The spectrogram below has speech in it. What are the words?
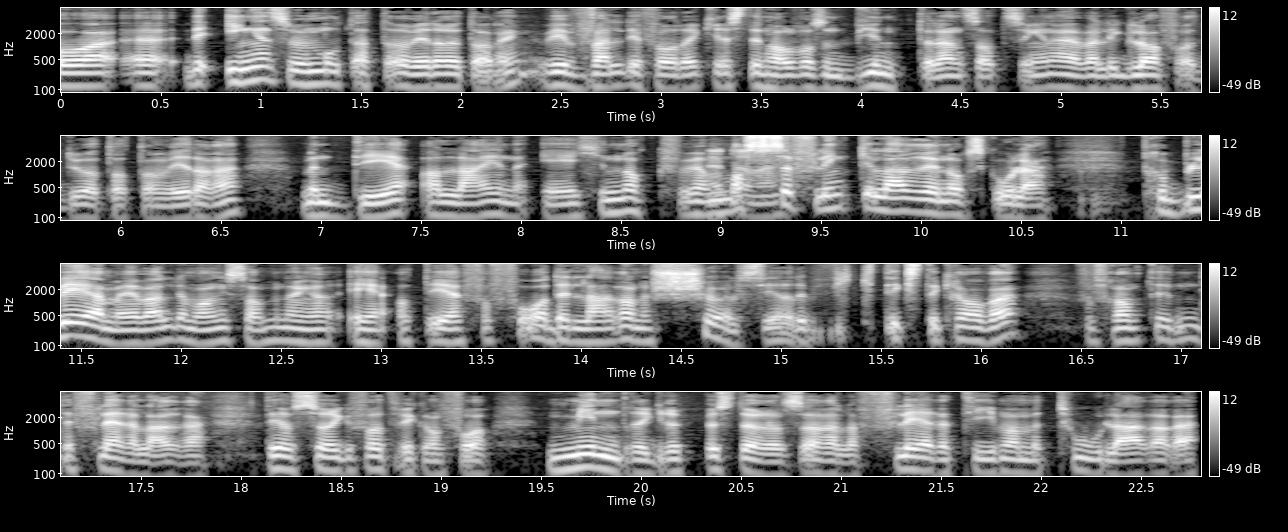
og eh, Det er ingen som er mot etter- og videreutdanning. Vi er veldig for det. Kristin Halvorsen begynte den satsingen. og Jeg er veldig glad for at du har tatt den videre. Men det alene er ikke nok. For vi har masse flinke lærere i norsk skole. Problemet i veldig mange sammenhenger er at de er for få. Det lærerne sjøl sier er det viktigste kravet for framtiden, det er flere lærere. Det å sørge for at vi kan få mindre gruppestørrelser eller flere timer med to lærere,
